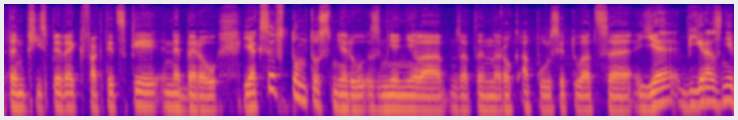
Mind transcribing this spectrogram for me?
ten příspěvek fakticky neberou. Jak se v tomto směru změnila za ten rok a půl situace? Je výrazně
